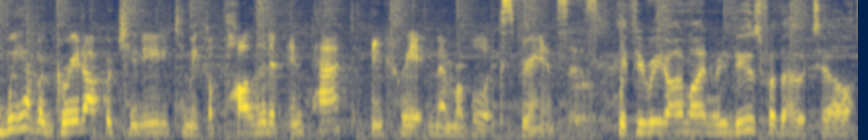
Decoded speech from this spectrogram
We have a great opportunity to make a positive impact and create memorable experiences. If you read online reviews for the hotel,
